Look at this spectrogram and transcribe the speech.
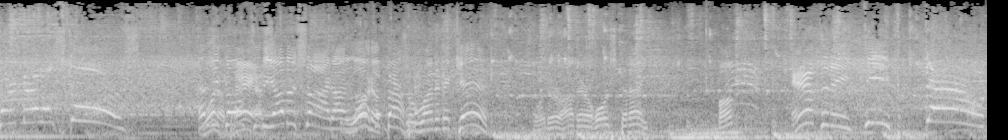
Carmelo scores! As what he goes pass. to the other side. I what love the bounce. They're running again. Boy, they're on their horse tonight. Monk Anthony deep down.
